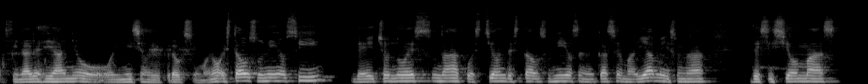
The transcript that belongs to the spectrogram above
a finales de año o, inicios del próximo, ¿no? Estados Unidos sí, de hecho no es una cuestión de Estados Unidos en el caso de Miami, es una decisión más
